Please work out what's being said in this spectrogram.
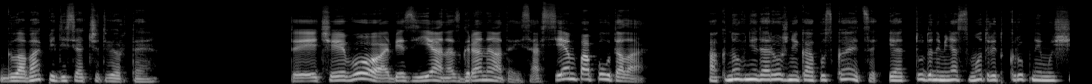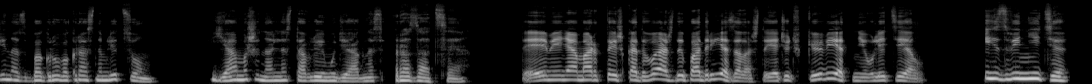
Глава 54. «Ты чего, обезьяна с гранатой, совсем попутала?» Окно внедорожника опускается, и оттуда на меня смотрит крупный мужчина с багрово-красным лицом. Я машинально ставлю ему диагноз «розация». «Ты меня, мартышка, дважды подрезала, что я чуть в кювет не улетел!» «Извините!»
